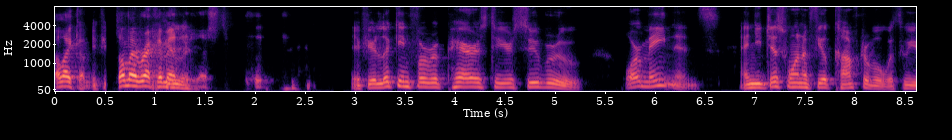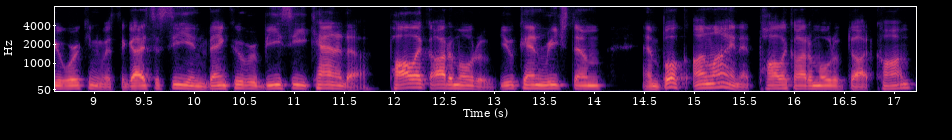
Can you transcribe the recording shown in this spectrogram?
I like them. It's on my recommended list. if you're looking for repairs to your Subaru or maintenance, and you just want to feel comfortable with who you're working with. The guys to see in Vancouver, BC, Canada, Pawlik Automotive. You can reach them and book online at pawlikautomotive.com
